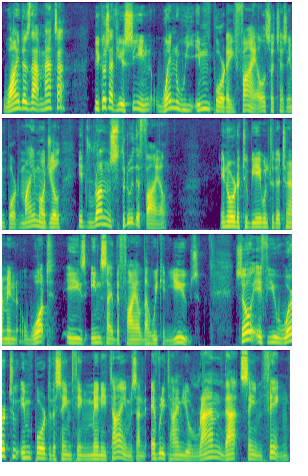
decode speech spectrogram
Why does that matter? Because as you've seen, when we import a file, such as import my module, it runs through the file in order to be able to determine what is inside the file that we can use. So if you were to import the same thing many times and every time you ran that same thing,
